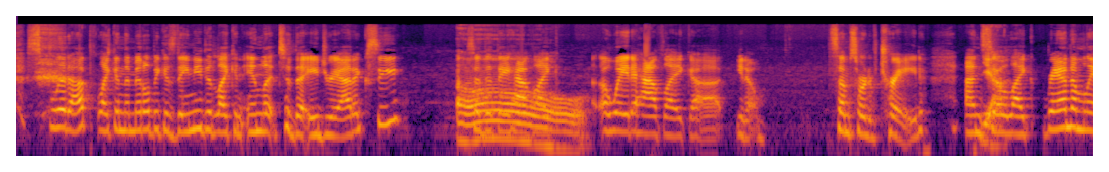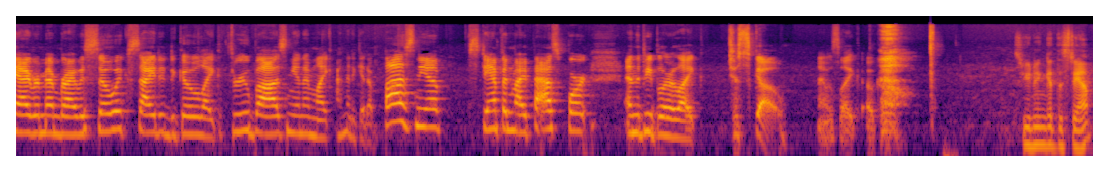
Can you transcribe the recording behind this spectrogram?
split up like in the middle because they needed like an inlet to the Adriatic Sea, so that they have, like, Oh. a way to have like uh you know some sort of trade. And Yeah. so like randomly I remember I was so excited to go like through Bosnia and I'm like I'm going to get a Bosnia stamp in my passport and the people are like just go. And I was like okay. So you didn't get the stamp?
